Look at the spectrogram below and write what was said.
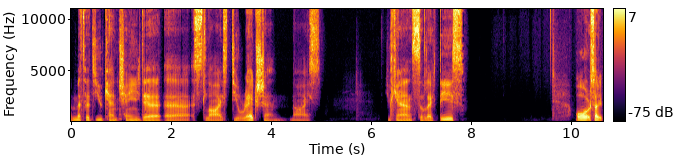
method you can change the uh, slice direction. Nice. You can select this. Or sorry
